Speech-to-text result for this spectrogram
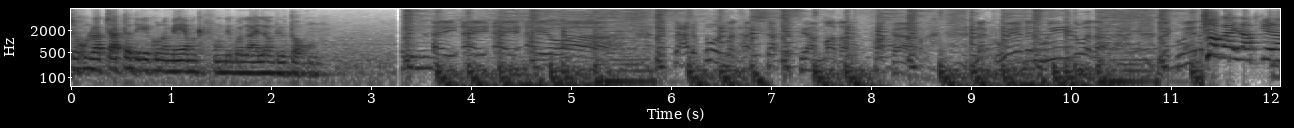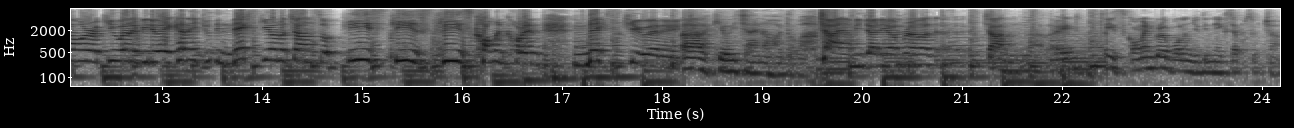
যখন রাত চারটার দিকে কোনো মেয়ে আমাকে ফোন দিয়ে বলে আই লাভ ইউ তখন। আমার ভিডিও এখানে। যদি নেক্সট চান প্লিজ প্লিজ কমেন্ট করেন চায় না হয়তো আমি জানি আপনারা চান প্লিজ কমেন্ট করে বলেন যদি নেক্সট এপিসোড চান।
